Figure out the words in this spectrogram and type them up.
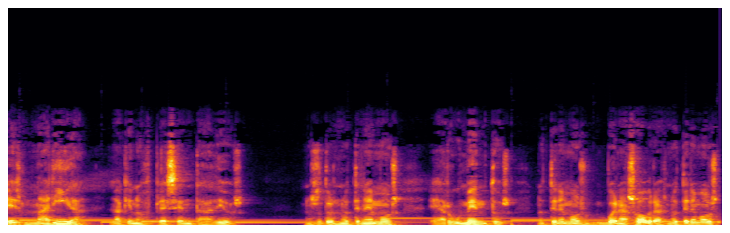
es María la que nos presenta a Dios. Nosotros no tenemos eh, argumentos, no tenemos buenas obras, no tenemos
